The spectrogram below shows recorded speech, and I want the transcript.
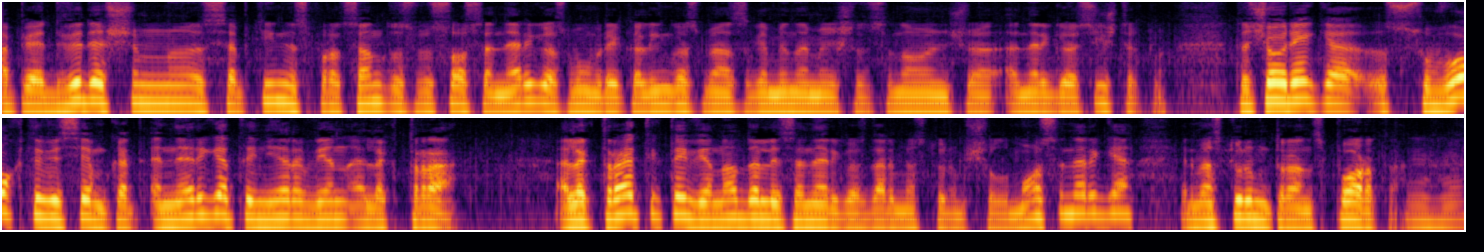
apie 27 procentus visos energijos mums reikalingos mes gaminame iš atsinaujančių energijos išteklių. Tačiau reikia suvokti visiems, kad energija tai nėra vien elektra. Elektra tik tai viena dalis energijos, dar mes turim šilumos energiją ir mes turim transportą. Mhm.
